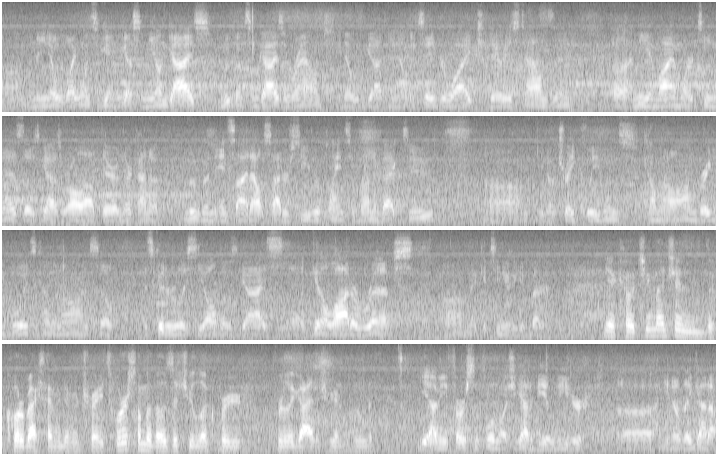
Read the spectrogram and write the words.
Um, and then, you know, like once again, we got some young guys moving some guys around. You know, we've got you know Xavier White, Darius Townsend uh, Nehemiah Martinez, those guys are all out there, and they're kind of moving inside, outside receiver, playing some running back too. Um, you know, Trey Cleveland's coming on, Brady Boyd's coming on, so it's good to really see all those guys uh, get a lot of reps um, and continue to get better. Yeah, coach, you mentioned the quarterbacks having different traits. What are some of those that you look for for the guy that you're going to run with? Yeah, I mean, first and foremost, you got to be a leader. Uh, you know, they got to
